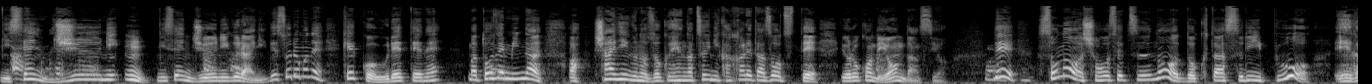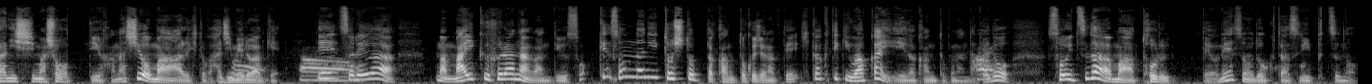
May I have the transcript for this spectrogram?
2012、うん、2012ぐらいに。で、それもね、結構売れてね、まあ当然みんな、あ、シャイニングの続編がついに書かれたぞ、つって喜んで読んだんですよ。で、その小説のドクタースリープを映画にしましょうっていう話を、まあある人が始めるわけ。で、それが、まあ、マイク・フラナガンっていうそ、そんなに年取った監督じゃなくて、比較的若い映画監督なんだけど、はい、そいつが、まあ、撮るんだよね、そのドクター・スリープ2の。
